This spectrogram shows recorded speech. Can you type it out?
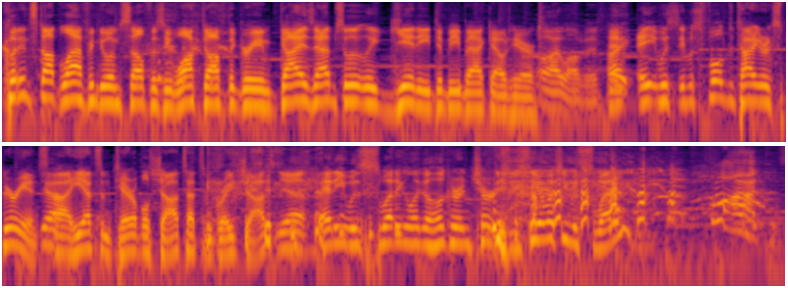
couldn't stop laughing to himself as he walked off the green. Guy is absolutely giddy to be back out here. Oh, I love it. And it was it was full to Tiger experience. Yeah. Uh, he had some terrible shots, had some great shots. Yeah. And he was sweating like a hooker in church. Did you see how much he was sweating? hot.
